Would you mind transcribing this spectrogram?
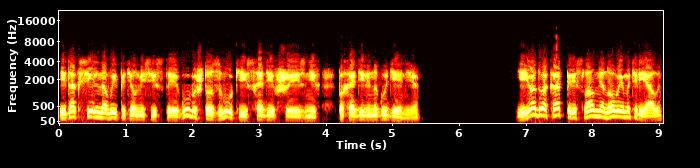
и так сильно выпятил мясистые губы, что звуки, исходившие из них, походили на гудение. Ее адвокат переслал мне новые материалы,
